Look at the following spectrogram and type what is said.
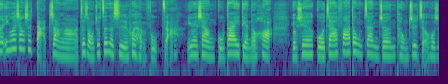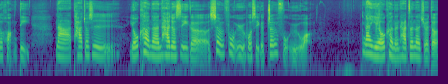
那因为像是打仗啊这种，就真的是会很复杂。因为像古代一点的话，有些国家发动战争，统治者或是皇帝，那他就是有可能他就是一个胜负欲或是一个征服欲望。那也有可能他真的觉得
